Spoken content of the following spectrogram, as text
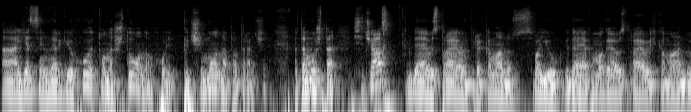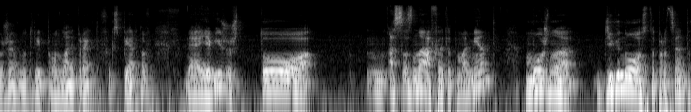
а если энергия уходит, то на что она уходит, почему она потрачена. Потому что сейчас, когда я выстраиваю, например, команду свою, когда я помогаю устраивать команду уже внутри онлайн-проектов экспертов, э, я вижу, то осознав этот момент, можно 90%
